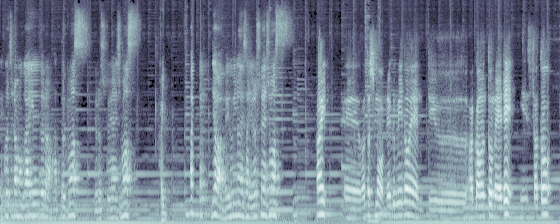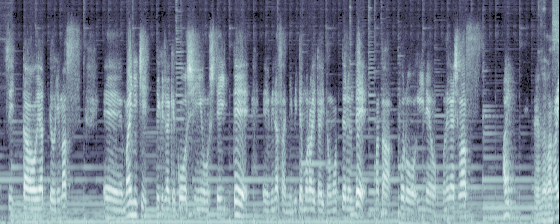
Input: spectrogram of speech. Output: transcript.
えーこちらも概要欄貼っておきます。よろしくお願いします。はい。はい、では、めぐみのえさんよろしくお願いします。はい。えー私もめぐみ農園っていうアカウント名でインスタとツイッターをやっております。えー毎日できるだけ更新をしていって、えー皆さんに見てもらいたいと思ってるんで、またフォロー、いいねをお願いします。はい、ありがとうござい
